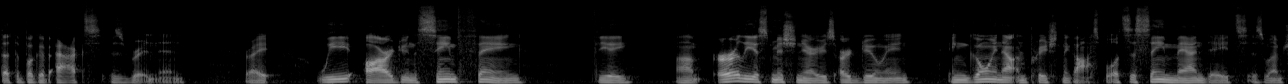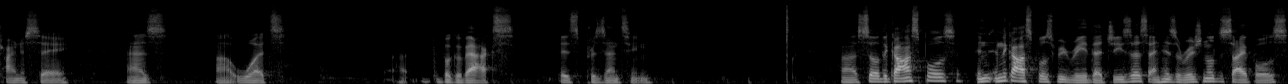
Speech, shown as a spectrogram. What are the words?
that the book of acts is written in right we are doing the same thing the um, earliest missionaries are doing in going out and preaching the gospel it's the same mandates is what i'm trying to say as uh, what uh, the book of acts is presenting uh, so the Gospels, in, in the Gospels, we read that Jesus and his original disciples,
